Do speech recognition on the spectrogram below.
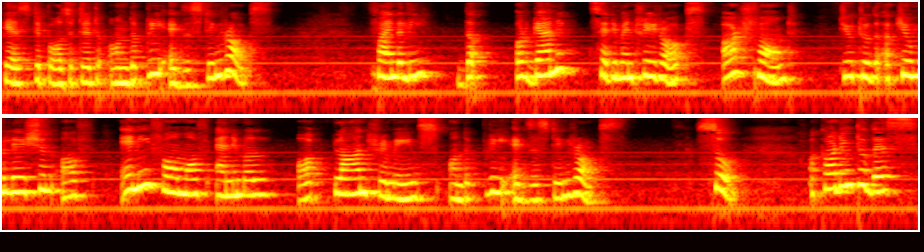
gets deposited on the pre-existing rocks. Finally, the organic sedimentary rocks are formed due to the accumulation of any form of animal or plant remains on the pre-existing rocks. So, according to this,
